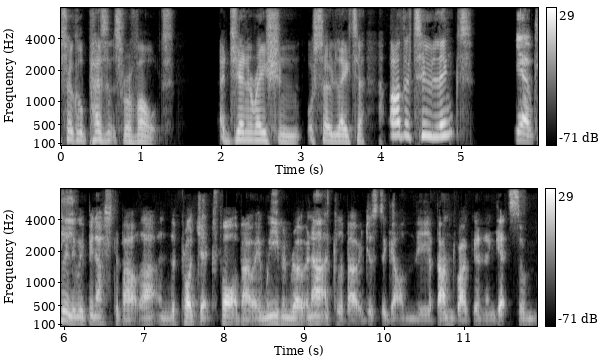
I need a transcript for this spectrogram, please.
so called peasants' revolt a generation or so later. Are the two linked? Yeah, clearly we've been asked about that, and the project thought about it, and we even wrote an article about it just to get on the bandwagon and get some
